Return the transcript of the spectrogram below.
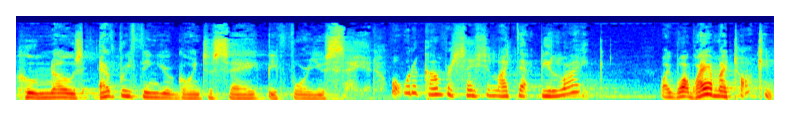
who knows everything you're going to say before you say it. What would a conversation like that be like? Why, why, why am I talking?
